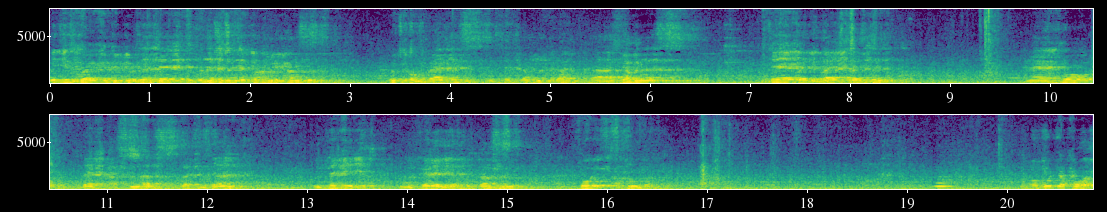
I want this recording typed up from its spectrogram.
It is going to be presented to the National Economic Council, which comprises the state uh, governors, chaired by the Vice President. And I hope that as soon as that is done, we take it to the Federal Executive Council for its approval. Oguta Port.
